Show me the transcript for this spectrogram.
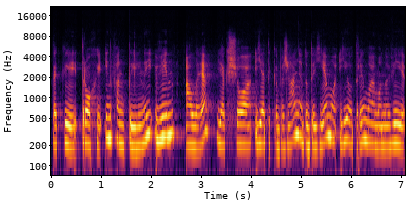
такий трохи інфантильний він, але якщо є таке бажання, додаємо і отримуємо нові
